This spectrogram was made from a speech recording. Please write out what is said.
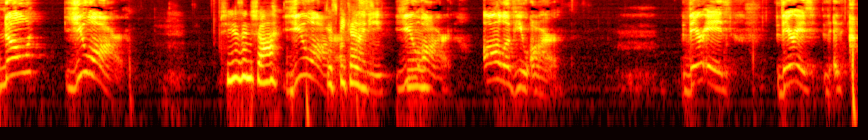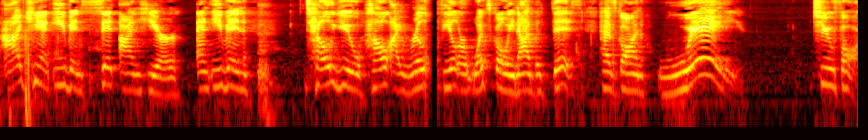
No, you are. She's in shock. You are. It's because- honey, you Yeah. are. All of you are. There is, there is. I can't even sit on here and even tell you how I really feel or what's going on, but this has gone way too far.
